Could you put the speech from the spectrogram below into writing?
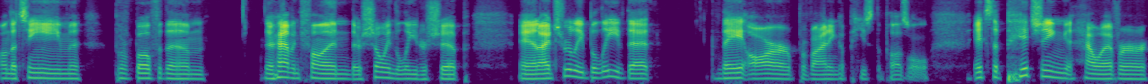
on the team for both of them. They're having fun, they're showing the leadership. And I truly believe that they are providing a piece of the puzzle. It's the pitching, however,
